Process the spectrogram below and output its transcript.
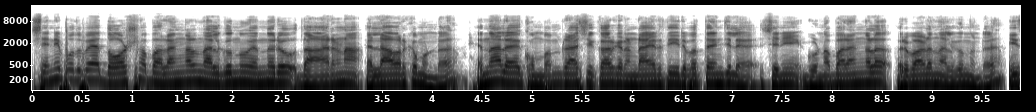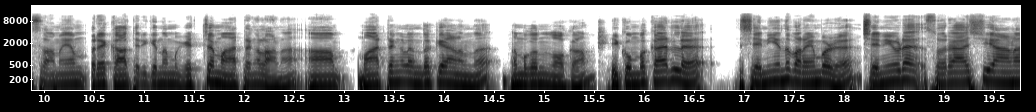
ശനി പൊതുവെ ദോഷഫലങ്ങൾ നൽകുന്നു എന്നൊരു ധാരണ എല്ലാവർക്കുമുണ്ട് എന്നാൽ കുംഭം രാശിക്കാർക്ക് രണ്ടായിരത്തി ഇരുപത്തി അഞ്ചിൽ ശനി ഗുണഫലങ്ങൾ ഒരുപാട് നൽകുന്നുണ്ട്. ഈ സമയം വരെ കാത്തിരിക്കുന്ന മികച്ച മാറ്റങ്ങളാണ്. ആ മാറ്റങ്ങൾ എന്തൊക്കെയാണെന്ന് നമുക്കൊന്ന് നോക്കാം. ഈ കുംഭക്കാരിൽ ശനി എന്ന് പറയുമ്പോൾ ശനിയുടെ സ്വരാശിയാണ്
